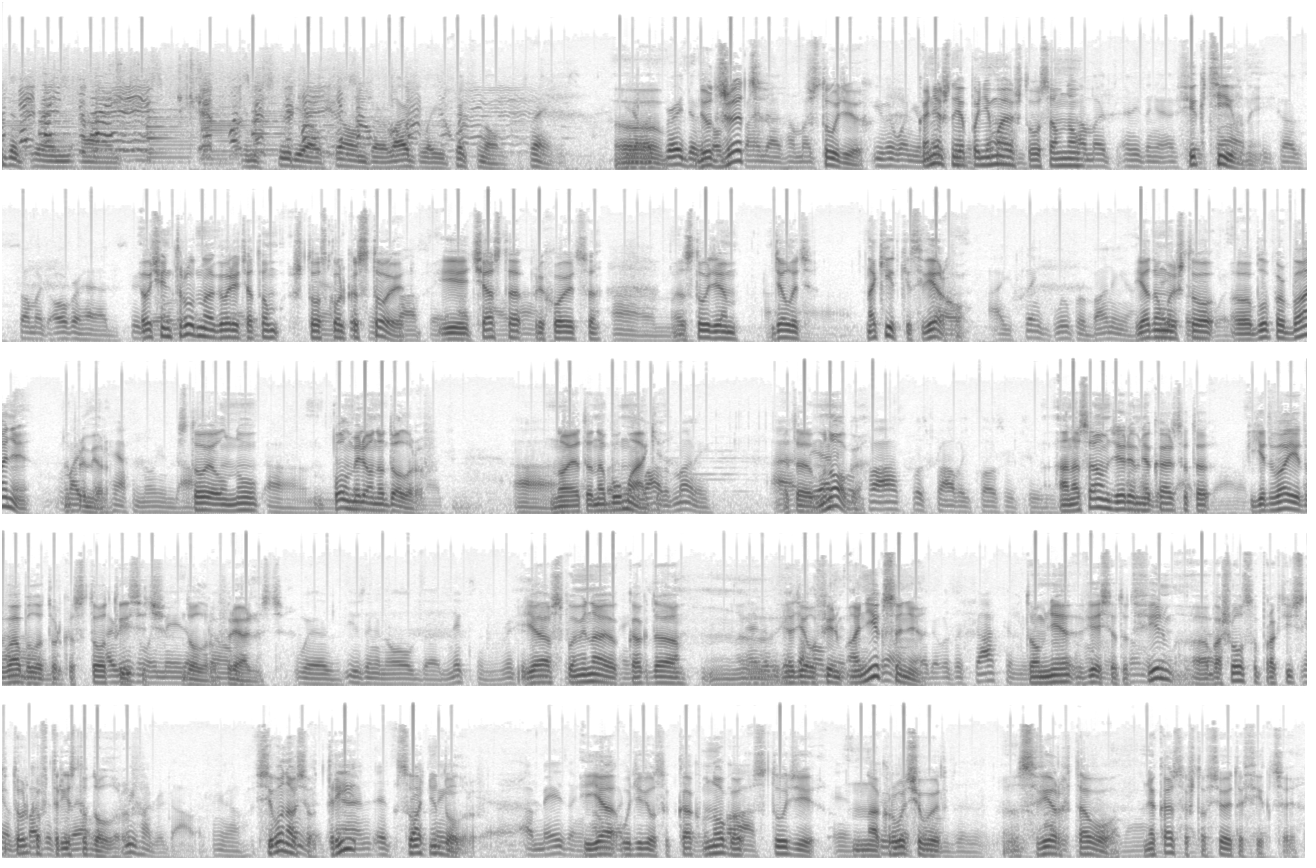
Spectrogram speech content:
Budget in, uh, in studio films are largely fictional things. Э, бюджет в студиях, конечно, я понимаю, что в основном фиктивный. И очень трудно говорить о том, что сколько стоит. И часто приходится студиям делать накидки сверху. Я думаю, что Blooper Bunny, например, стоил, ну, полмиллиона долларов. Но это на бумаге. Это много. А на самом деле, мне кажется, это едва-едва было только 100 тысяч долларов в реальности. Я вспоминаю, когда я делал фильм о Никсоне, то мне весь этот фильм обошелся практически только в 300 долларов. Всего-навсего три сотни долларов. И я удивился, как много студий накручивают сверх того. Мне кажется, что все это фикция.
